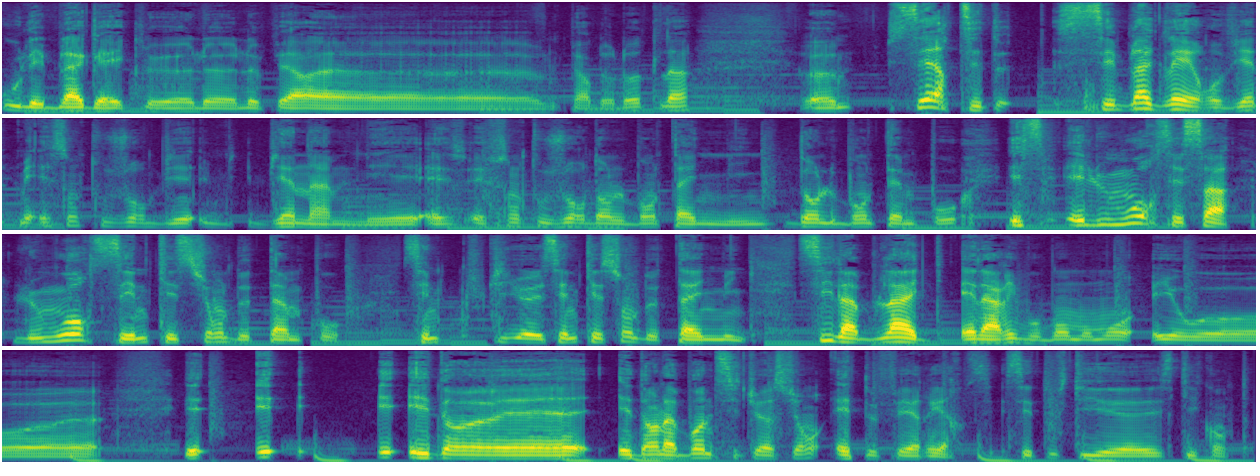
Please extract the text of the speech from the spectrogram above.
ou les blagues avec le, le, père le père de l'autre là. Euh, certes, ces blagues-là, elles reviennent, mais elles sont toujours bien, amenées, elles, sont toujours dans le bon timing, dans le bon tempo. Et, l'humour, c'est ça. L'humour, c'est une question de tempo. C'est une, euh, c'est une question de timing. Si la blague, elle arrive au bon moment et, au, euh, et, et, et, dans, et dans la bonne situation, elle te fait rire. C'est tout ce qui compte.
